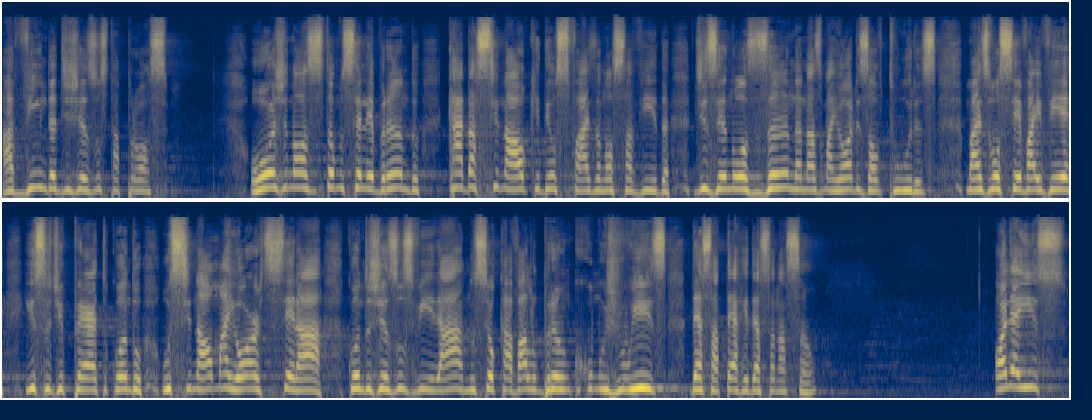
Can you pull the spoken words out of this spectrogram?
A vinda de Jesus está próxima. Hoje nós estamos celebrando cada sinal que Deus faz na nossa vida, dizendo Osana nas maiores alturas. Mas você vai ver isso de perto quando o sinal maior será quando Jesus virá no seu cavalo branco como juiz dessa terra e dessa nação. Olha isso.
